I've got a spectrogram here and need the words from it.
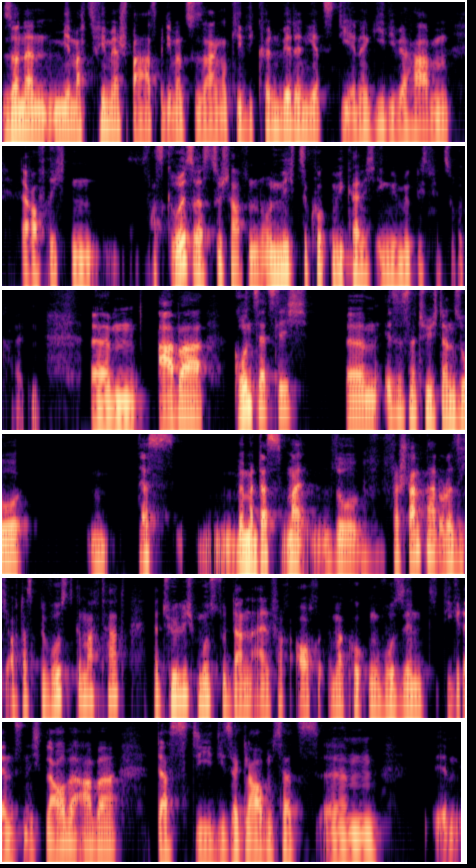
sondern mir macht es viel mehr Spaß, mit jemandem zu sagen, okay, wie können wir denn jetzt die Energie, die wir haben, darauf richten, was Größeres zu schaffen und nicht zu gucken, wie kann ich irgendwie möglichst viel zurückhalten. Aber grundsätzlich ist es natürlich dann so, das, wenn man das mal so verstanden hat oder sich auch das bewusst gemacht hat, natürlich musst du dann einfach auch immer gucken, wo sind die Grenzen. Ich glaube aber, dass die, dieser Glaubenssatz, ähm, ähm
